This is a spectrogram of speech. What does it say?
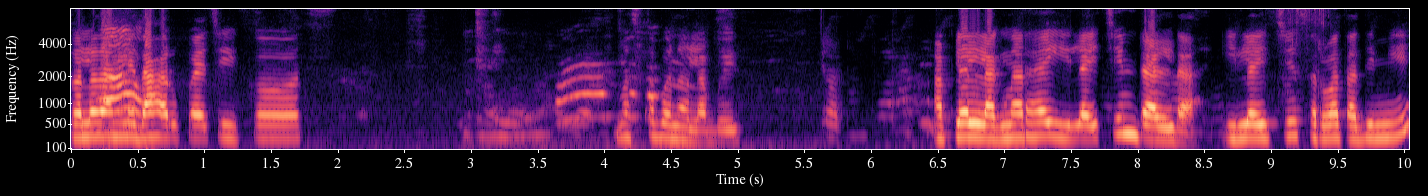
कलर आणले दहा रुपयाचे इकत मस्त बनवला बैल आपल्याला लागणार आहे इलायची आणि डालडा. इलायची सर्वात आधी मी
